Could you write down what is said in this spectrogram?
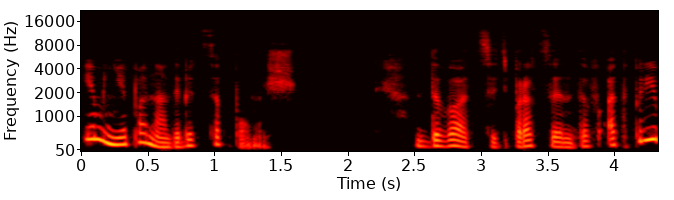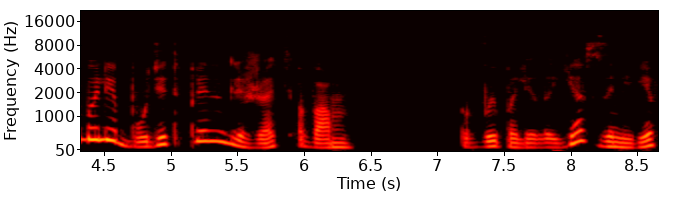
и мне понадобится помощь. 20% от прибыли будет принадлежать вам. Выпалила я, замерев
